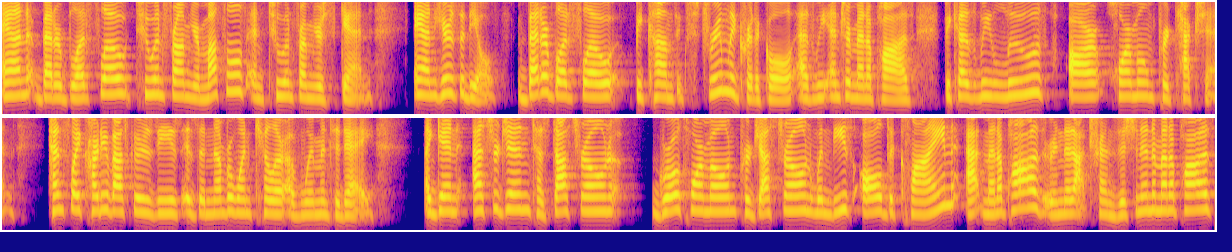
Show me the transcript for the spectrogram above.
and better blood flow to and from your muscles and to and from your skin. And here's the deal better blood flow becomes extremely critical as we enter menopause because we lose our hormone protection. Hence, why cardiovascular disease is the number one killer of women today. Again, estrogen, testosterone, growth hormone, progesterone, when these all decline at menopause or in that transition into menopause,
